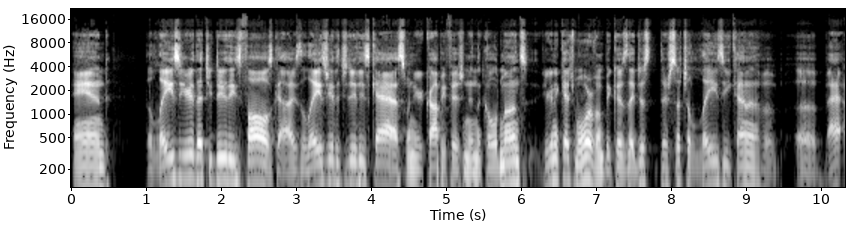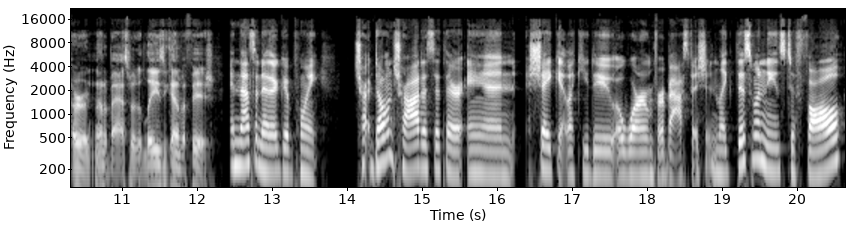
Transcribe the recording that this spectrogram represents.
And the lazier that you do these falls, guys, the lazier that you do these casts when you're crappie fishing in the cold months, you're going to catch more of them because they just they're such a lazy kind of a, a bat or not a bass, but a lazy kind of a fish. And that's another good point. Try, don't try to sit there and shake it like you do a worm for bass fishing. Like this one needs to fall,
